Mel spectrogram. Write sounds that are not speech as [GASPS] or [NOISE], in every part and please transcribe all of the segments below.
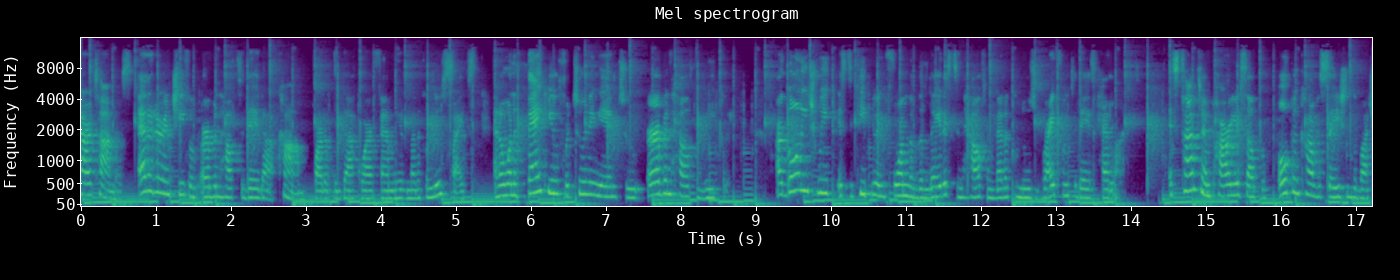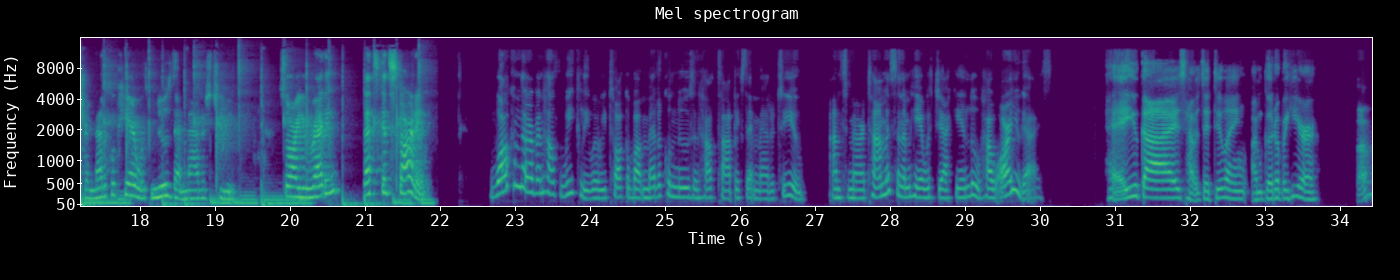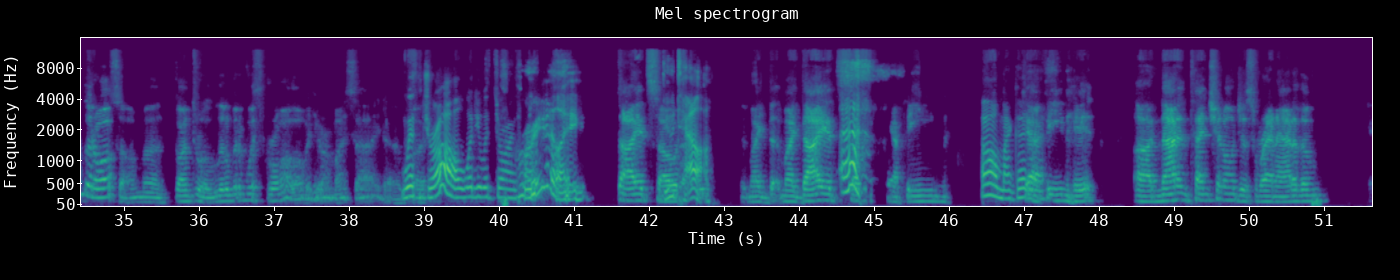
Tamara Thomas, editor in chief of UrbanHealthToday.com, part of the DocWire family of medical news sites, and I want to thank you for tuning in to Urban Health Weekly. Our goal each week is to keep you informed of the latest in health and medical news right from today's headlines. It's time to empower yourself with open conversations about your medical care with news that matters to you. So, are you ready? Let's get started. Welcome to Urban Health Weekly, where we talk about medical news and health topics that matter to you. I'm Tamara Thomas, and I'm here with Jackie and Lou. How are you guys? Hey, you guys, how's it doing? I'm good over here. I'm good also. I'm uh, going through a little bit of withdrawal over here on my side. Uh, withdrawal? What are you withdrawing from? Really? Diet soda. Do tell. My my diet [SIGHS] caffeine. Oh my goodness. Caffeine hit. Uh, not intentional, just ran out of them.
